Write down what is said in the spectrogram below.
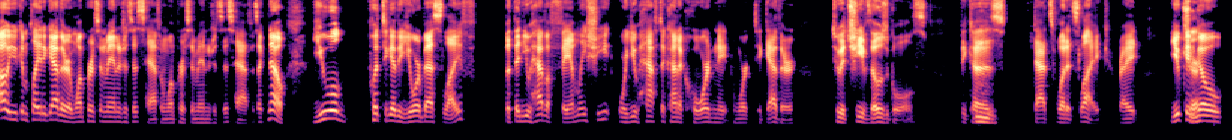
oh, you can play together and one person manages this half and one person manages this half. It's like, no, you will put together your best life, but then you have a family sheet where you have to kind of coordinate and work together to achieve those goals hmm. because mm. that's what it's like, right? You can sure. go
